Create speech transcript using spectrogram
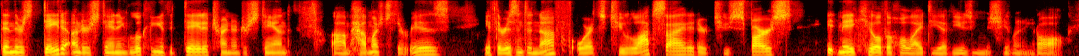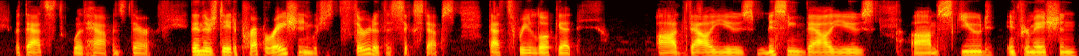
then there's data understanding looking at the data trying to understand um, how much there is. If there isn't enough or it's too lopsided or too sparse it may kill the whole idea of using machine learning at all. But that's what happens there. Then there's data preparation which is the third of the six steps. That's where you look at odd values, missing values, um, skewed information,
